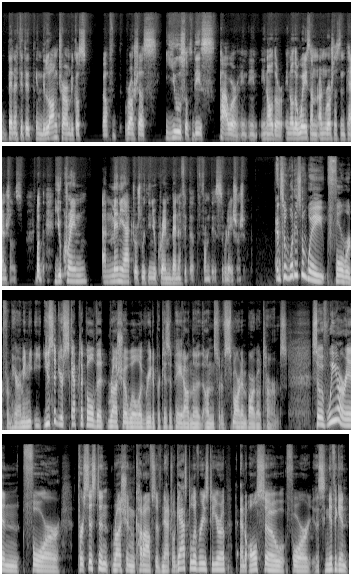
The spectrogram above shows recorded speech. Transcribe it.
benefit it in the long term because of Russia's use of this power in, in, in other in other ways and, and Russia's intentions. But Ukraine and many actors within Ukraine benefited from this relationship. And so, what is a way forward from here? I mean, you said you're skeptical that Russia will agree to participate on the on sort of smart embargo terms. So, if we are in for persistent Russian cutoffs of natural gas deliveries to Europe, and also for a significant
